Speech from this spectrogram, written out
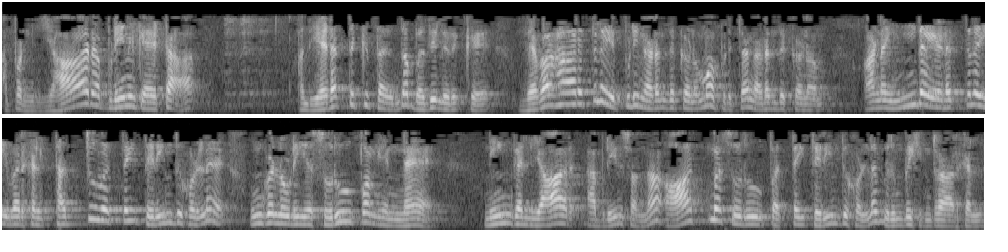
அப்ப யார் அப்படின்னு கேட்டா அந்த இடத்துக்கு தகுந்த பதில் இருக்கு. விவகாரத்துல எப்படி நடந்துக்கணுமோ அப்படித்தான் நடந்துக்கணும். ஆனா இந்த இடத்துல இவர்கள் தத்துவத்தை தெரிந்து கொள்ள உங்களுடைய சொரூபம் என்ன? நீங்கள் யார் அப்படின்னு சொன்னா ஆத்மஸ்வரூபத்தை தெரிந்து கொள்ள விரும்புகின்றார்கள்.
